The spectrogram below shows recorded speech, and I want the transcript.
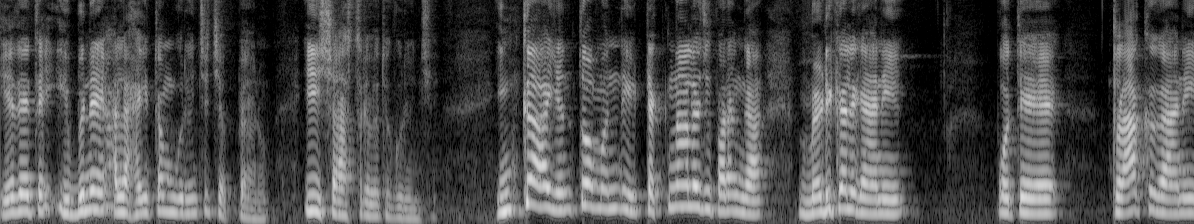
ఏదైతే ఇబ్నే అల్ హైతం గురించి చెప్పాను ఈ శాస్త్రవేత్త గురించి. ఇంకా ఎంతోమంది టెక్నాలజీ పరంగా మెడికల్ కానీ పోతే క్లాక్ కానీ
